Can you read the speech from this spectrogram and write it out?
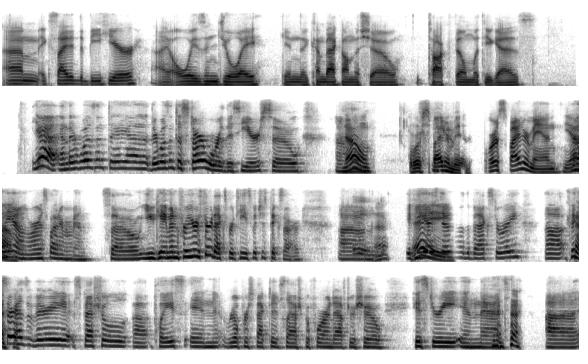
I'm excited to be here. I always enjoy getting to come back on the show, talk film with you guys. Yeah, and there wasn't a uh, there wasn't a Star Wars this year, so um, No, Or a Spider-Man. or a Spider-Man. Yeah. Oh yeah, or a Spider-Man. So you came in for your third expertise, which is Pixar. Um, Hey. Uh, If you guys don't know the backstory, uh, Pixar has a very special uh, place in Real Perspective slash Before and After Show history in that uh,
